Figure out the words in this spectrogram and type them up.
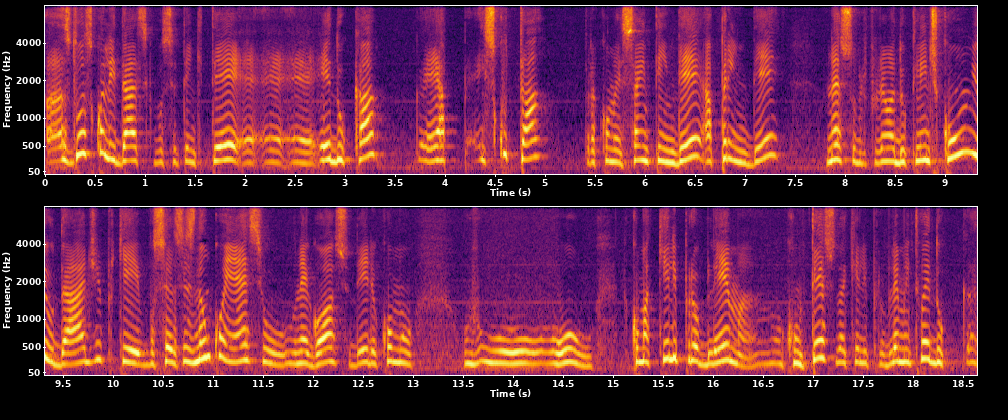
as duas qualidades que você tem que ter é, é, é educar, é, é escutar para começar a entender, aprender né, sobre o problema do cliente com humildade, porque você às vezes não conhece o, negócio dele, como, o, o, o, como aquele problema, o contexto daquele problema. Então, educa,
